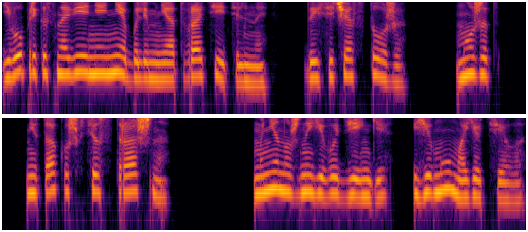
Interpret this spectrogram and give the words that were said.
его прикосновения не были мне отвратительны, да и сейчас тоже. Может, не так уж все страшно. Мне нужны его деньги, ему мое тело.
